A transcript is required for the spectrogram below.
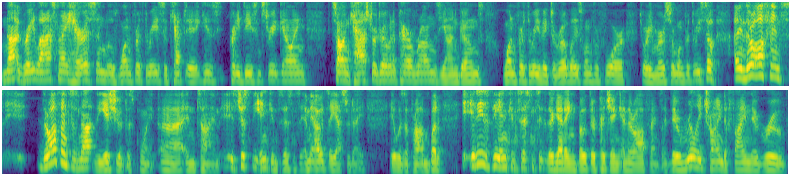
not great last night. Harrison was one for three, so kept his pretty decent streak going. Starlin Castro drove in a pair of runs. Yan Gomes one for three. Victor Robles one for four. Jordy Mercer one for three. So I mean, their offense their offense is not the issue at this point uh, in time. It's just the inconsistency. I mean, I would say yesterday it was a problem, but it is the inconsistency that they're getting both their pitching and their offense. Like they're really trying to find their groove,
